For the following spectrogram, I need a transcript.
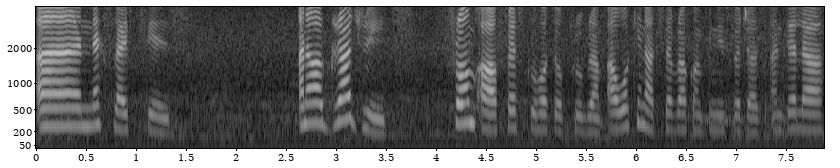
And next slide, please. And our graduates from our first cohort of program are working at several companies such as Andela,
